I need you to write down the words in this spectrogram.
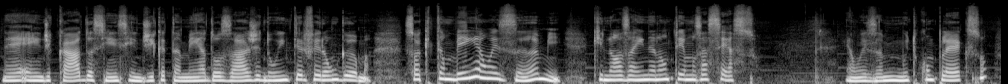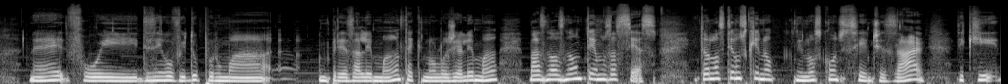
né, é indicado, a ciência indica também a dosagem do interferão gama. Só que também é um exame que nós ainda não temos acesso. É um exame muito complexo, né? Foi desenvolvido por uma empresa alemã, tecnologia alemã, mas nós não temos acesso. Então nós temos que, no, que nos conscientizar de que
